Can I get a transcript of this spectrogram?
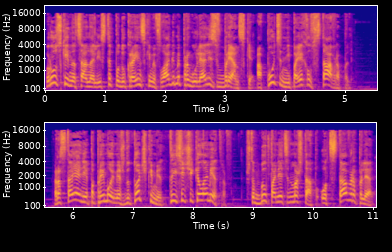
Русские националисты под украинскими флагами прогулялись в Брянске, а Путин не поехал в Ставрополь. Расстояние по прямой между точками тысячи километров – чтобы был понятен масштаб, от Ставрополя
